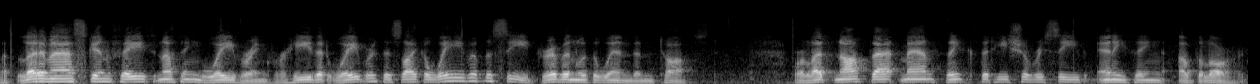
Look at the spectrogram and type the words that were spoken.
But let him ask in faith, nothing wavering, for he that wavereth is like a wave of the sea, driven with the wind and tossed. For let not that man think that he shall receive anything of the Lord.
